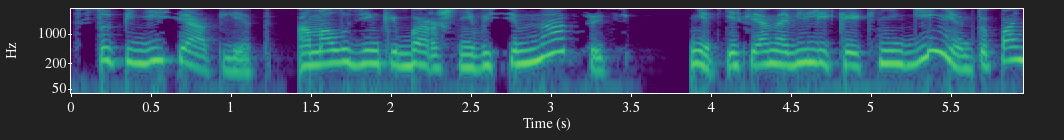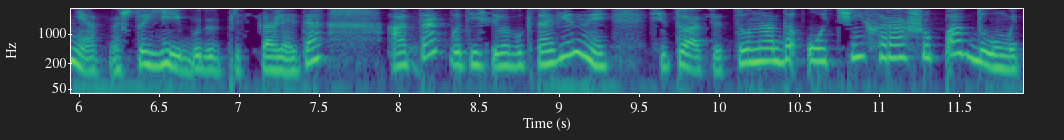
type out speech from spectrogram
150 лет, а молоденькой барышне 18, нет, если она великая княгиня, то понятно, что ей будут представлять, да? А так вот, если в обыкновенной ситуации, то надо очень хорошо подумать.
